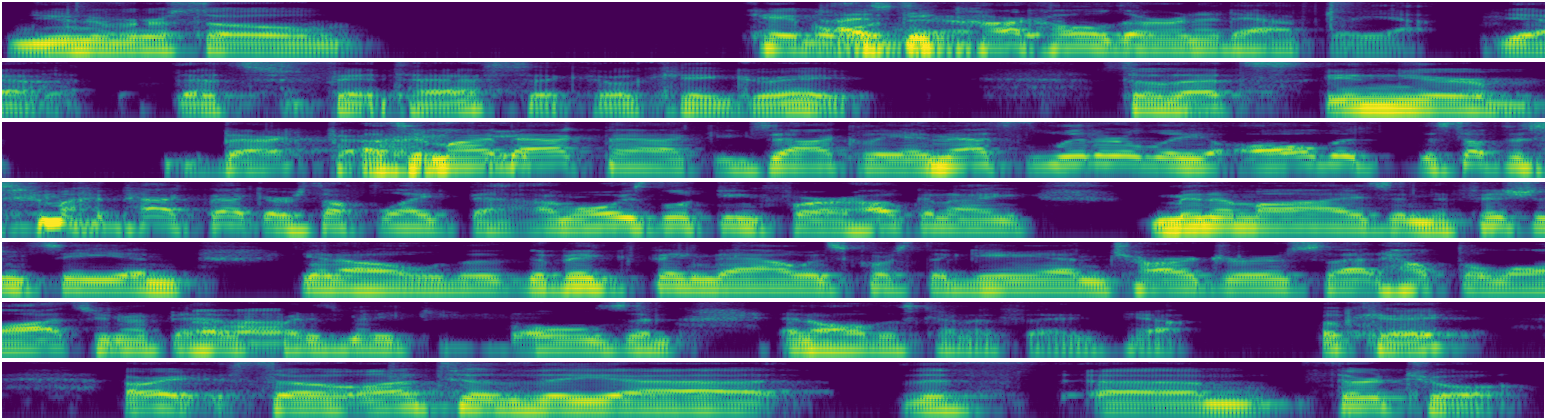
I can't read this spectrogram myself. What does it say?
universal cable SD adapter. card holder and adapter. Yeah. Yeah, Yeah. that's fantastic. Okay, great. So that's in your backpack. That's in my backpack. Exactly. And that's literally all the, the stuff that's in my backpack or stuff like that. I'm always looking for how can I minimize and efficiency. And, you know, the, the big thing now is, of course, the GAN chargers. So that helped a lot. So you don't have to have Uh-huh. quite as many cables and, and all this kind of thing. Yeah. Okay. All right. So on to the uh, the th- um, third tool.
